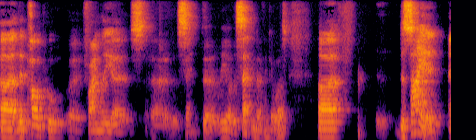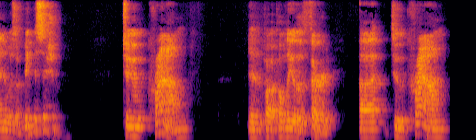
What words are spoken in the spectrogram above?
uh, the Pope, who uh, finally, uh, uh St. Uh, Leo II, I think it was, uh, decided, and it was a big decision, to crown Pope Leo III, to crown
